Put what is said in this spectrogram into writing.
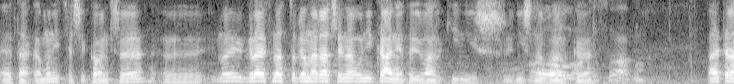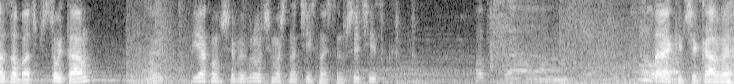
E, tak, amunicja się kończy. Y, no i gra jest nastawiona raczej na unikanie tej walki niż, niż na O, walkę. to słabo. Ale teraz zobacz, stój tam. No. Y, I jak on się wywróci, możesz nacisnąć ten przycisk. Opsa. No takie ciekawe.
